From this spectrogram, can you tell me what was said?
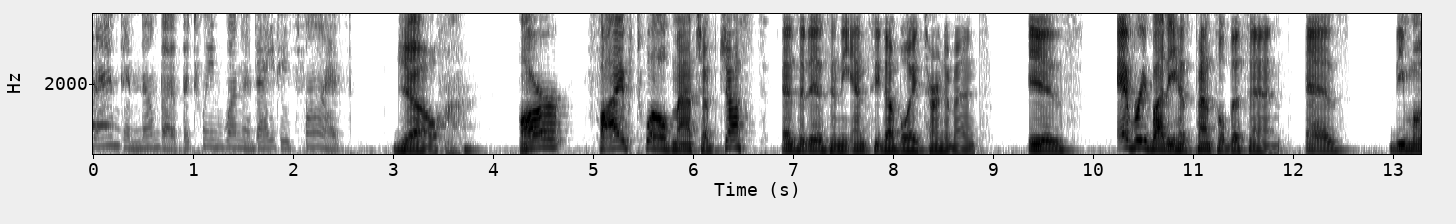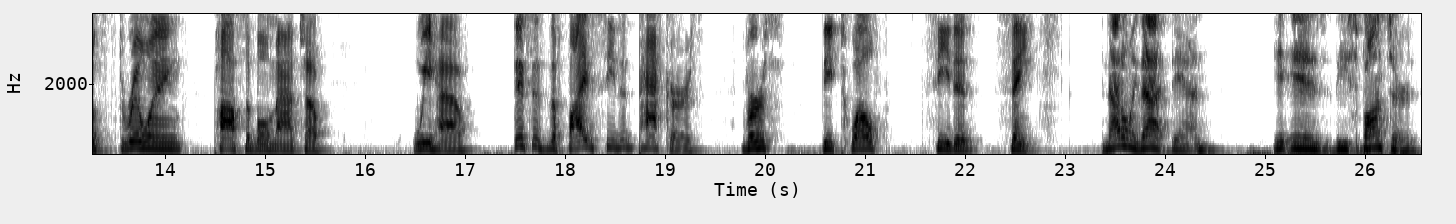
Random number between 1 and 8 is 5. Joe, our 5 12 matchup, just as it is in the NCAA tournament, is everybody has penciled this in as the most thrilling possible matchup we have. This is the 5 seeded Packers versus the 12th seeded Saints. Not only that, Dan, it is the sponsored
